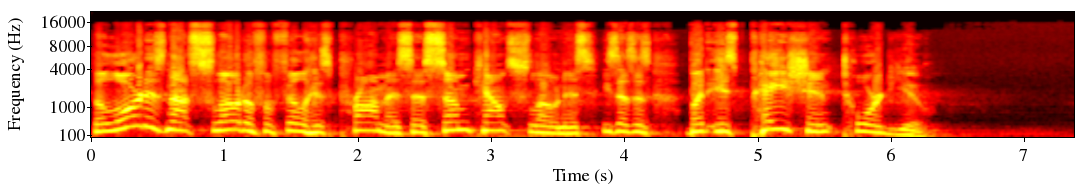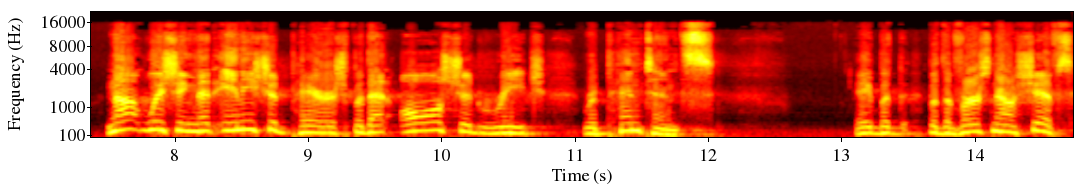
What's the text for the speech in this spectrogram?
The Lord is not slow to fulfill his promise, as some count slowness. He says this, but is patient toward you not wishing that any should perish, but that all should reach repentance. Okay, but, but the verse now shifts.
